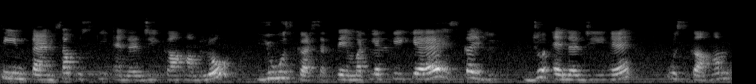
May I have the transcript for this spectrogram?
तीन टाइम्स हम उसकी एनर्जी का हम लोग यूज़ कर सकते हैं। मतलब कि क्या है, इसका जो एनर्जी है, उसका हम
